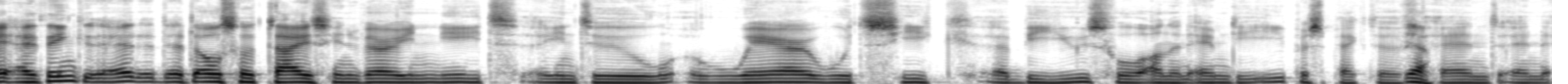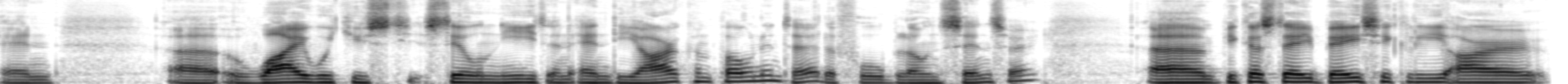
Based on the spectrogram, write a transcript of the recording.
I, I- think that, that also ties in very neat into where would Zeek uh, be useful on an MDE perspective, Yeah. and and and uh, why would you st- still need an NDR component, eh, the full-blown sensor? Um, because they basically are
